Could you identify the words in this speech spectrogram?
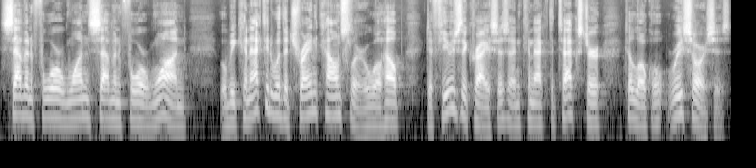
741741 will be connected with a trained counselor who will help diffuse the crisis and connect the texter to local resources.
